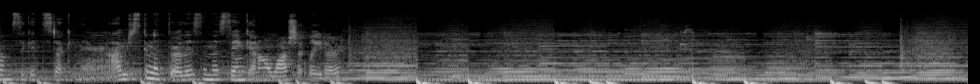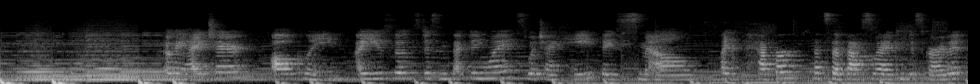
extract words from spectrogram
Crumbs that get stuck in there. I'm just gonna throw this in the sink and I'll wash it later. Okay, high chair, all clean. I use those disinfecting wipes, which I hate. They smell like pepper. That's the best way I can describe it.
